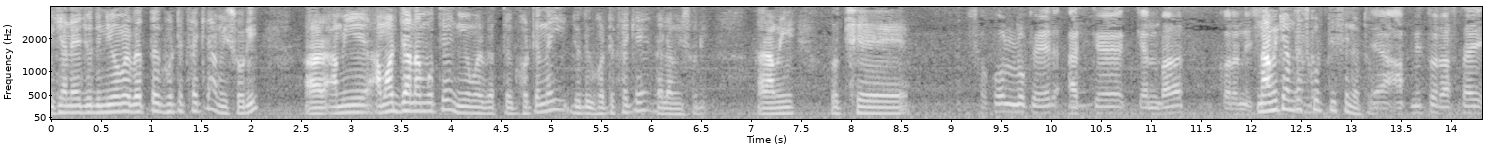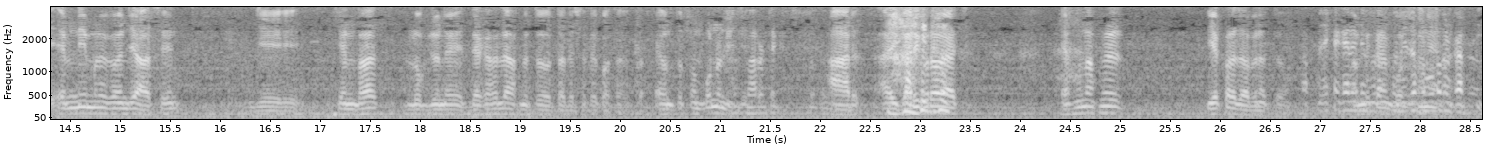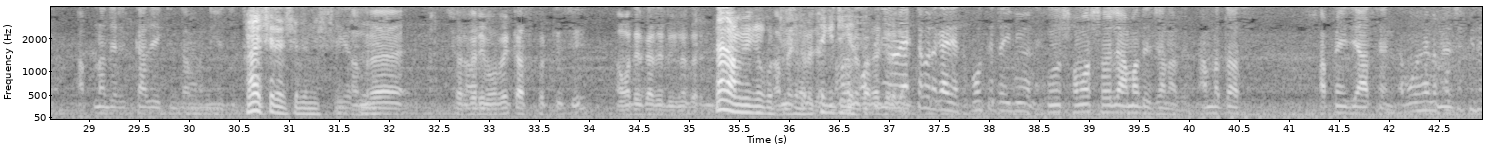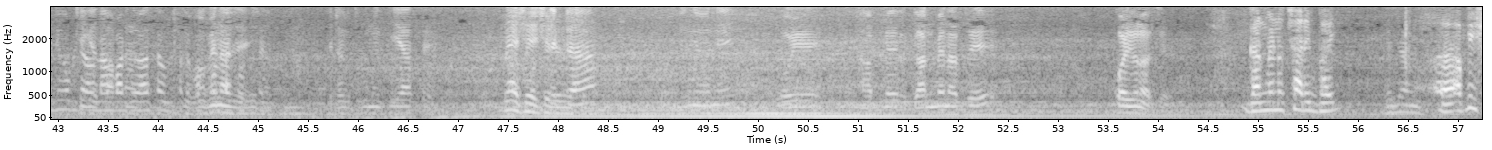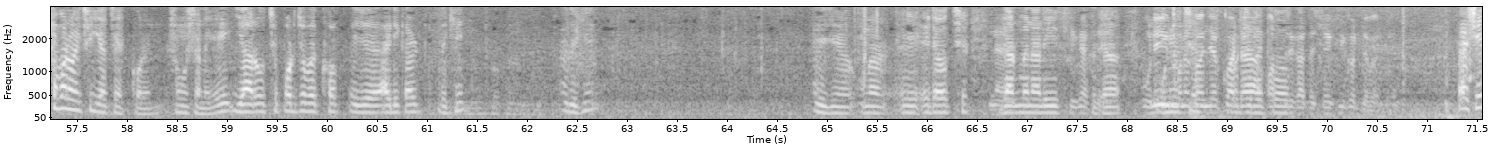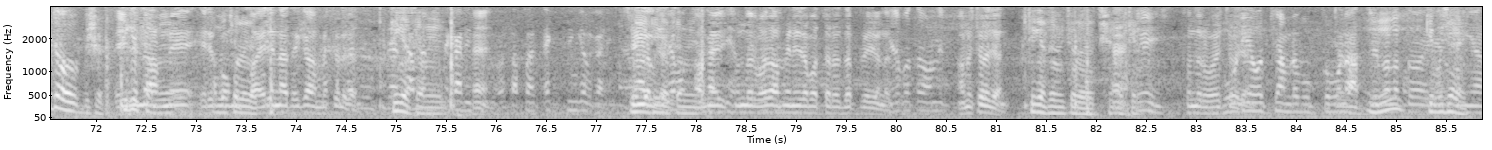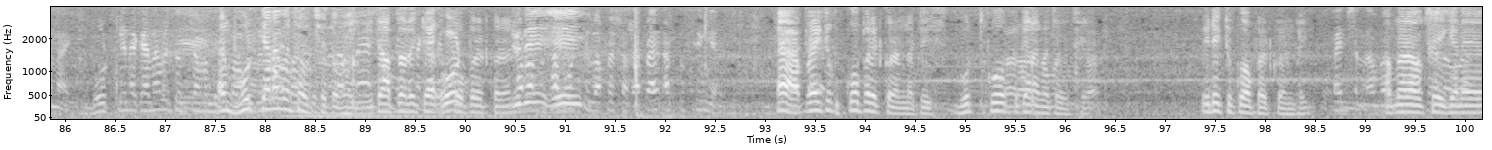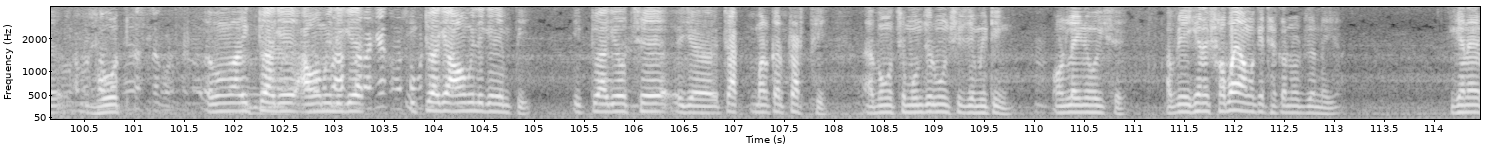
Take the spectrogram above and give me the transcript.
এখানে যদি নিয়মের ব্যত্যয় ঘটে থাকে আমি সরি আর আমি আমার জানা মতে নিয়মের ব্যত্যয় ঘটে নাই। যদি ঘটে থাকে তাহলে আমি সরি আর আমি হচ্ছে সকল লোকের আজকে ক্যানভাস করা নিষেধ। আমি ক্যানভাস করতেছি না তো। আপনি তো রাস্তায় এমনি মনে করেন যে আছেন যে ক্যানভাস লোকজনে দেখা হলে আপনি তো তাদের সাথে কথা এখন তো সম্পূর্ণ নিজে আর এই গাড়িগুলো আছে। এখন আপনার ইয়ে করা যাবে না তো। গাড়ি আপনাদের কাজে কিন্তু আমরা নিয়েছি হ্যাঁ সেটা সেটা নিশ্চয়ই। আমরা সরকারি ভাবে কাজ করতেছি। আমাদের কাজে বিঘ্ন করেন না না আমি বিঘ্ন আপনি করতেছি না ঠিক ঠিক আছে। একটা করে গাড়ি আছে প্রত্যেকটা ইউনিয়নে কোনো সমস্যা হলে আমাদের জানাবেন। আমরা তো আছি। আপনি যে আছেন ঠিক আছে, নাম্বার দেওয়া আছে কিছু হবে না যে। এটার তো কোনো কি আছে? না সেটা সেটা একটা ইউনিয়নে ওই আপনার গানম্যান আছে কয়জন আছে? গানম্যান হচ্ছে আরিফ ভাই। আপনি সবার হয়েছে ইয়া চেক করেন সমস্যা নেই। এই ইয়ার হচ্ছে পর্যবেক্ষক এই যে আইডি কার্ড দেখি। দেখি। এই যে ওনার এই- এটা হচ্ছে আরিফ এটা উনি মনে করেন যে কয়টা। কাছে সে কি করতে পারবে হ্যাঁ সেটাও বিষয়। ঠিক আছে আপনি এরকম বাইরে না থেকে আপনি চলে যান। ঠিক আছে, আমি- হ্যাঁ। ছিল তারপর এক সিঙ্গেল গাড়ি। হ্যাঁ, ঠিক আছে, আমি- আপনি সুন্দরভাবে আপনি নিরাপত্তার প্রয়োজন আছে। আপনি চলে যান। ঠিক আছে আমি চলে যাচ্ছি হ্যাঁ ওকে। সুন্দরভাবে চলে যান। হচ্ছে আমরা বুক করব না রাত্রেবেলা তো কি ভোট কেনা কেন হবে তো হচ্ছে আমরা আর ভোট কেন বেচা হচ্ছে তো ভাই এটা আপনারা একটু কোঅপারেট করেন। যদি এই আপনার সাথে আপনার আজকে সিঙ্গেল হ্যাঁ আপনারা একটু কোঅপারেট করেন না প্লিজ ভোট কো কেন বেচা হচ্ছে এটা একটু কোঅপারেট করেন ভাই আপনারা হচ্ছে এখানে ভোট এবং একটু আগে আওয়ামী লীগের একটু আগে আওয়ামী লীগের এমপি একটু আগে হচ্ছে এই যে ট্রাক মার্কার প্রার্থী এবং হচ্ছে মঞ্জুর মুন্সির যে মিটিং অনলাইনে হয়েছে আপনি এখানে সবাই আমাকে ঠেকানোর জন্য এখানে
